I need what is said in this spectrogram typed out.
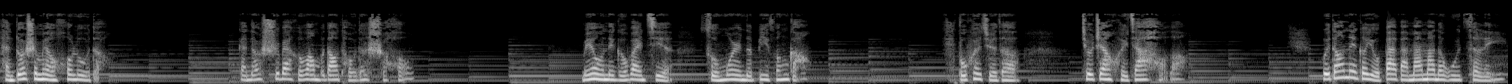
很多是没有后路的。感到失败和望不到头的时候，没有那个外界所默认的避风港，不会觉得就这样回家好了。回到那个有爸爸妈妈的屋子里，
